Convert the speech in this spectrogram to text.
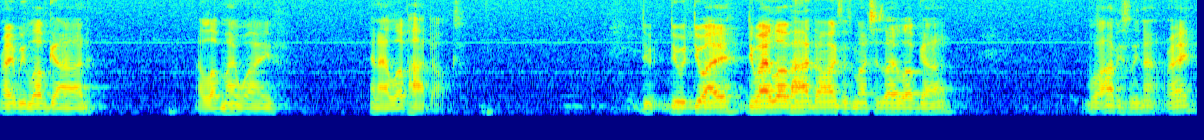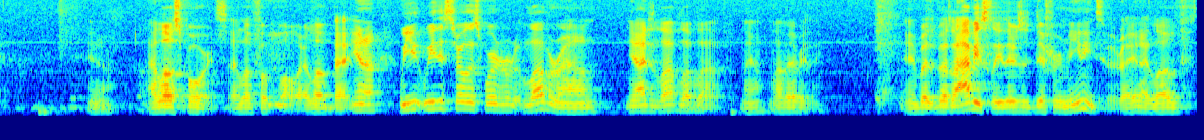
Right? We love God. I love my wife, and I love hot dogs. Do, do, do, I, do I love hot dogs as much as I love God? Well, obviously not, right? You know, I love sports. I love football. I love that. You know, we, we just throw this word love around. You know, I just love, love, love. You know, love everything. And, but, but obviously, there's a different meaning to it, right? I love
